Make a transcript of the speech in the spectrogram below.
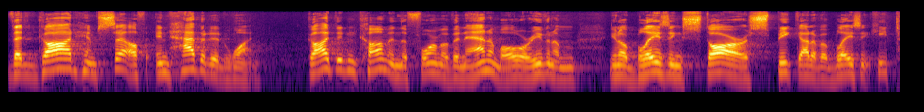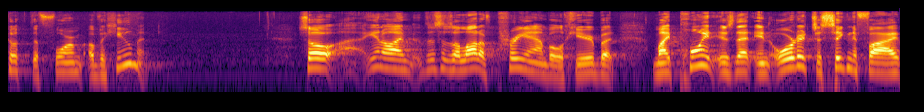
that God Himself inhabited one. God didn't come in the form of an animal or even a you know, blazing star or speak out of a blazing, He took the form of a human. So uh, you know, I'm, this is a lot of preamble here, but my point is that in order to signify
